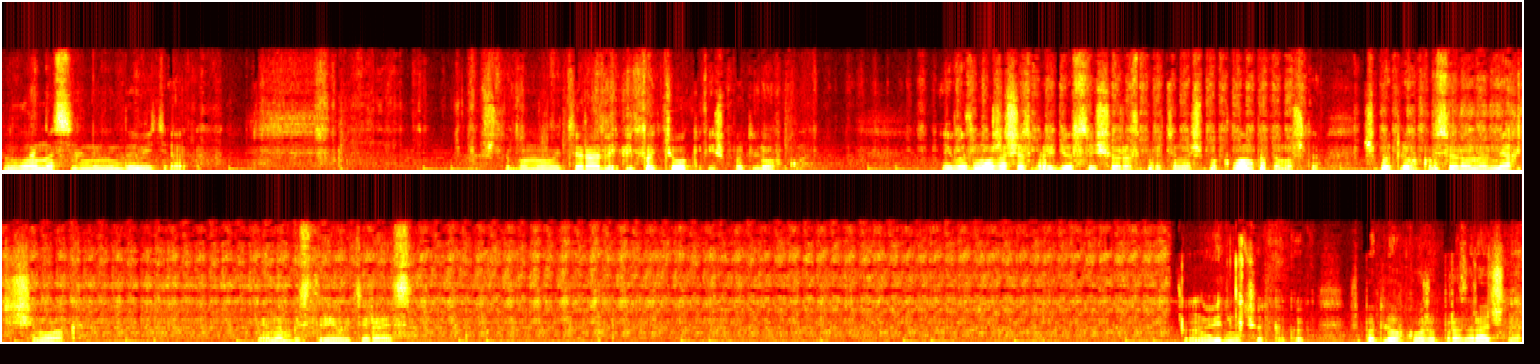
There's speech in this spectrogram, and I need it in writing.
Главное сильно не давить, а чтобы мы вытирали и потек, и шпатлевку. И возможно сейчас придется еще раз протянуть шпаклом, потому что шпатлевка все равно мягче, чем лак. И она быстрее вытирается. Видно четко, как шпатлевка уже прозрачная,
